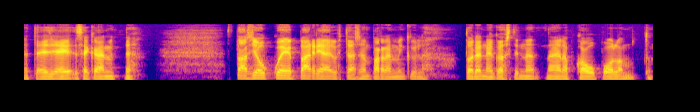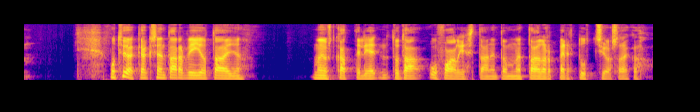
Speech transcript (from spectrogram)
että ei, ei sekään nyt ne taas joukkue ei pärjää yhtään sen paremmin kyllä todennäköisesti nä- näillä kaupoilla, mutta Mutta hyökkäykseen tarvii jotain, ja mä just kattelin tuota Ufalistaa, niin tuommoinen Tyler Pertuzzi olisi aika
